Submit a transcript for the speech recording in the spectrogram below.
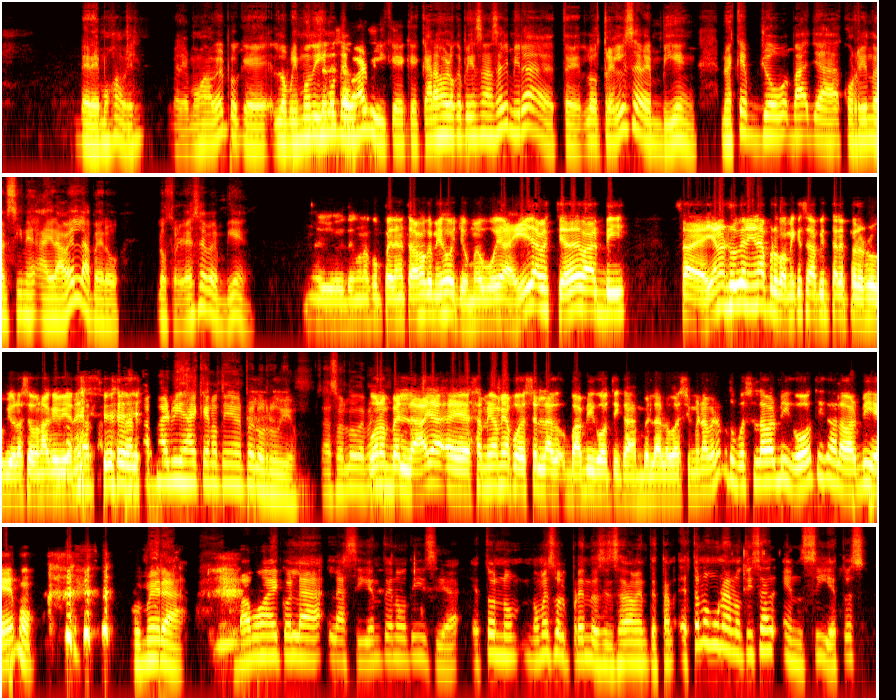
veremos a ver. Veremos a ver, porque lo mismo dijimos de Barbie, que, que carajo es lo que piensan hacer. Y mira, este, los trailers se ven bien. No es que yo vaya corriendo al cine a ir a verla, pero los trailers se ven bien. Yo tengo una compañera de trabajo que me dijo, yo me voy a ir a vestir de Barbie. O sea, ella no es rubia ni nada, pero para mí que se va a pintar el pelo rubio la semana que viene. ¿Cuántas Barbies hay que no tienen el pelo rubio? bueno, en verdad, eh, esa amiga mía puede ser la Barbie gótica, en verdad. Lo voy a decir, mira, mira, tú puedes ser la Barbie gótica, la Barbie emo. Pues mira, vamos a ir con la, la siguiente noticia. Esto no, no me sorprende, sinceramente. esto no es una noticia en sí, esto es,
